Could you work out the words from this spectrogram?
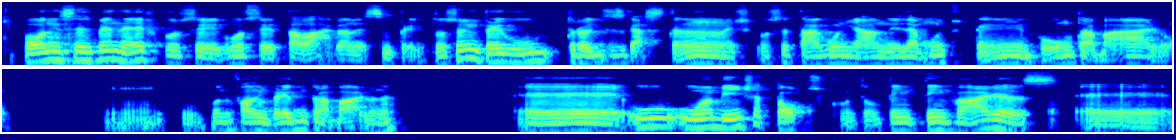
que podem ser benéficos você você tá largando esse emprego. Então, se é um emprego ultra desgastante, você está agoniado nele há muito tempo, ou um trabalho, um, quando falo emprego, um trabalho, né? É, o, o ambiente é tóxico, então tem, tem várias é,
